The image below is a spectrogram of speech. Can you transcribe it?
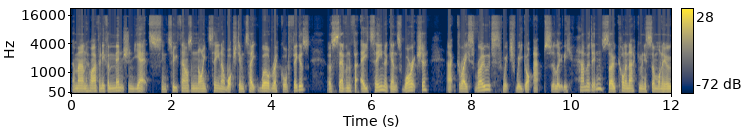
a man who I haven't even mentioned yet. In 2019, I watched him take world record figures of 7 for 18 against Warwickshire at Grace Road, which we got absolutely hammered in. So Colin Ackermann is someone who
